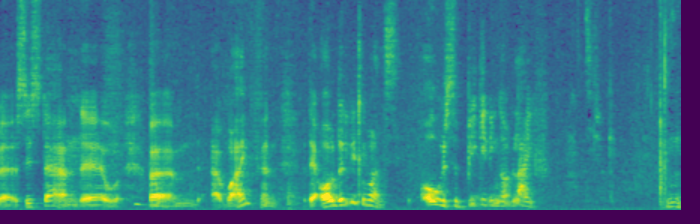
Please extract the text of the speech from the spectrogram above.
uh, sister and uh, um, a wife, and they're all the little ones. Oh, it's the beginning of life. Mm.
